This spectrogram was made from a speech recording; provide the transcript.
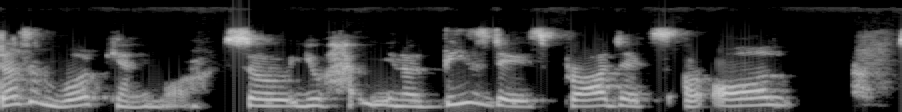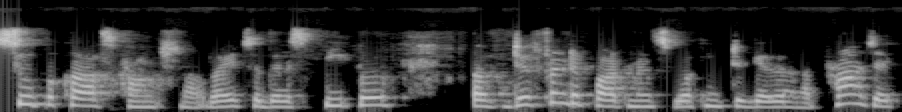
doesn't work anymore. So you you know these days projects are all super cross functional, right? So there's people of different departments working together on a project.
